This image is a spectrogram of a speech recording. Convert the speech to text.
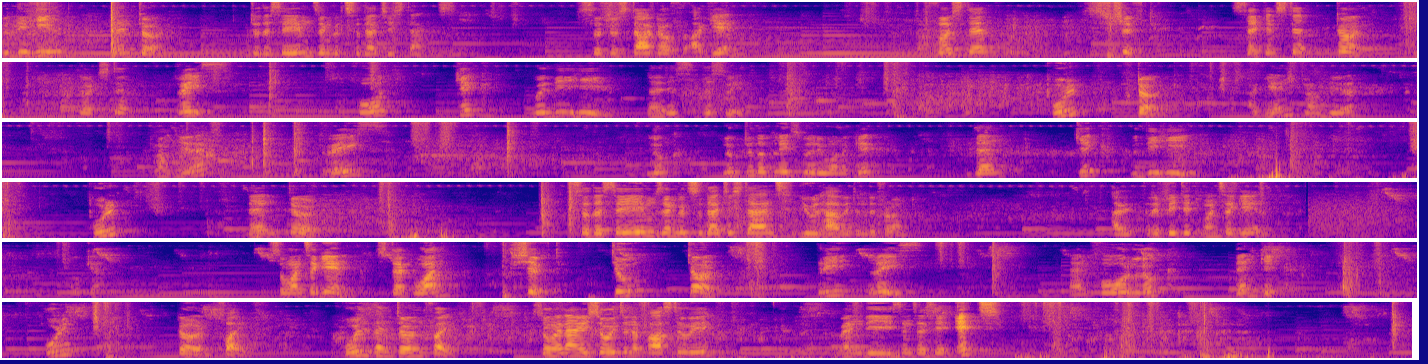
with the heel then turn to the same Zenkutsudachi stance. So to start off again, first step shift, second step turn, third step raise, fourth kick with the heel. That is this way, pull turn. Again from here from here. Raise look look to the place where you want to kick. Then kick with the heel. Pull. Then turn. So the same Zenkutsudachi stance you will have it in the front. I'll repeat it once again. Okay so once again, step 1, shift. 2, turn. 3, raise. And 4, look, then kick. Pull, turn. 5. Pull, then turn. 5. So when I show it in a faster way, when the, since I say it,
